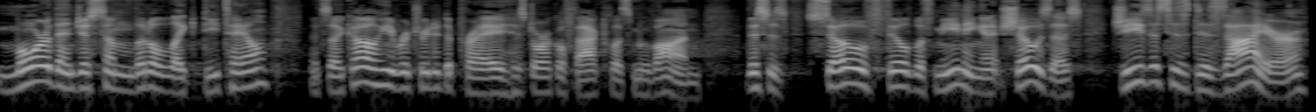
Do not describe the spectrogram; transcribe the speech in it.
more than just some little like detail. It's like, oh, he retreated to pray, historical fact, let's move on. This is so filled with meaning, and it shows us Jesus' desire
